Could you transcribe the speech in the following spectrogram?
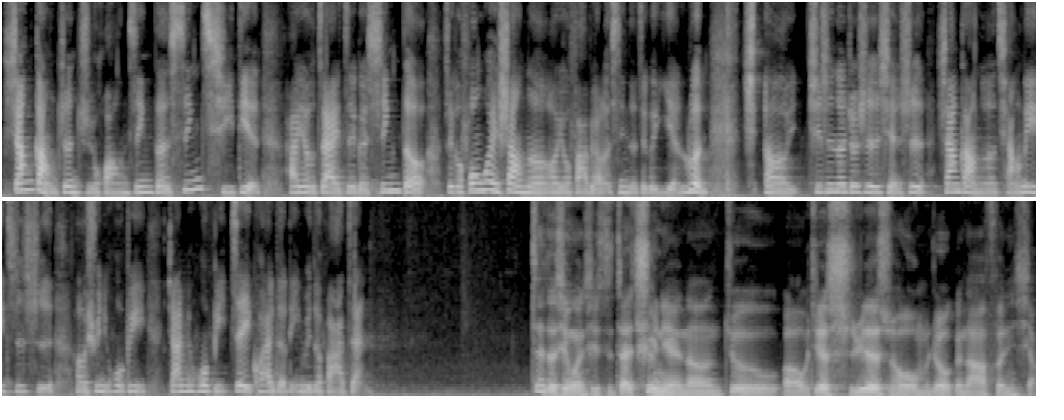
香港正值黄金的新起点。他又在这个新的这个峰会上呢，呃，又发表了新的这个言论。呃，其实呢，就是显示香港呢强力支持呃虚拟货币、加密货币这一块的领域的发展。这则新闻其实在去年呢，就呃，我记得十月的时候，我们就有跟大家分享。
